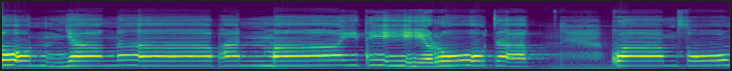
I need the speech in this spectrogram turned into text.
ต้นยางนาพันไม้ที่รู้จัก ความสูง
